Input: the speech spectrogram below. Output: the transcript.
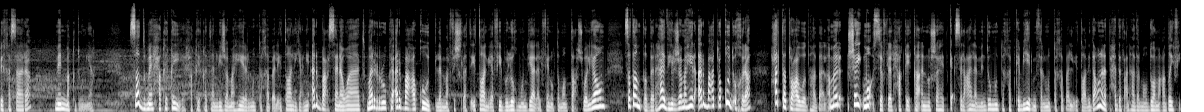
بخسارة من مقدونيا. صدمة حقيقية حقيقة لجماهير المنتخب الإيطالي يعني أربع سنوات مروا كأربع عقود لما فشلت إيطاليا في بلوغ مونديال 2018 واليوم. ستنتظر هذه الجماهير أربعة عقود أخرى حتى تعوض هذا الأمر، شيء مؤسف للحقيقة أن نشاهد كأس العالم من دون منتخب كبير مثل المنتخب الإيطالي، دعونا نتحدث عن هذا الموضوع مع ضيفي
